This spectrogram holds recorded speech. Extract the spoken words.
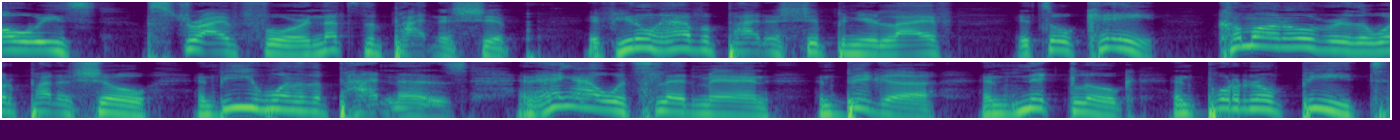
always strived for, and that's the partnership. If you don't have a partnership in your life, it's okay. Come on over to the What Partner Show and be one of the partners and hang out with Sledman and Big A and Nick Loke and Porno Pete.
